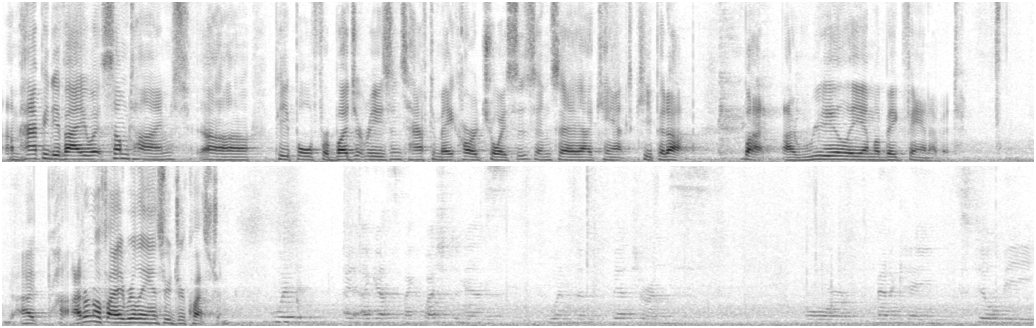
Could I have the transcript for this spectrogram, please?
I'm happy to evaluate. Sometimes uh, people, for budget reasons, have to make hard choices and say, I can't keep it up. But I really am a big fan of it. I, I don't know if I really answered your question I I guess my question is, would the veterans or Medicaid still be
